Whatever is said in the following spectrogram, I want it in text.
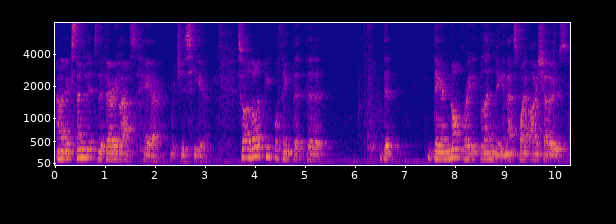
and I've extended it to the very last hair, which is here. So a lot of people think that the that they're not great at blending and that's why eyeshadows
